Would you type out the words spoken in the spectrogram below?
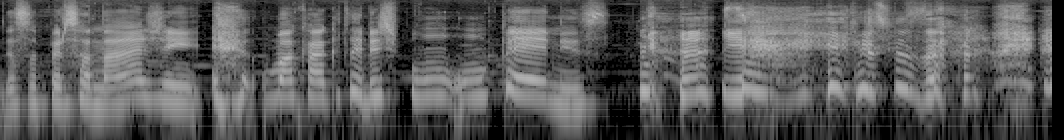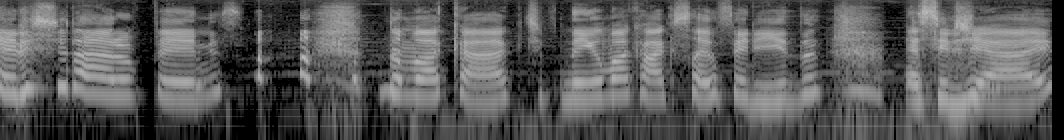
dessa personagem, o macaco teria, tipo, um, um pênis. e aí eles fizeram. Eles tiraram o pênis do macaco. Tipo, nenhum macaco saiu ferido. É CGI.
